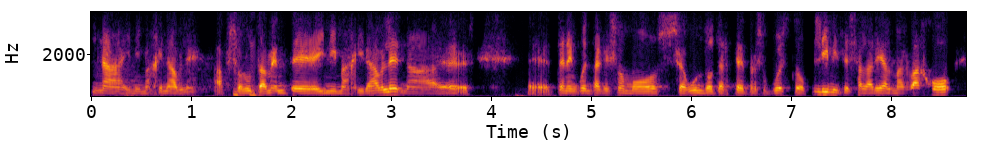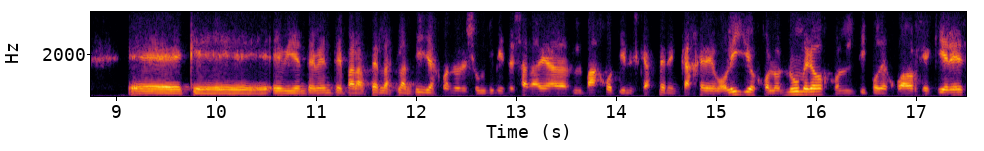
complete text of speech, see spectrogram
Nada, inimaginable, absolutamente inimaginable. Nada, eh, ten en cuenta que somos segundo o tercer presupuesto, límite salarial más bajo, eh, que evidentemente para hacer las plantillas cuando eres un límite salarial bajo tienes que hacer encaje de bolillos con los números, con el tipo de jugador que quieres,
